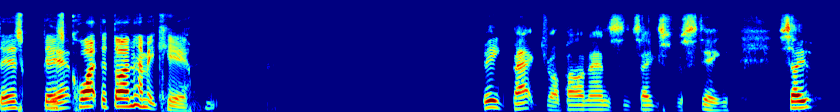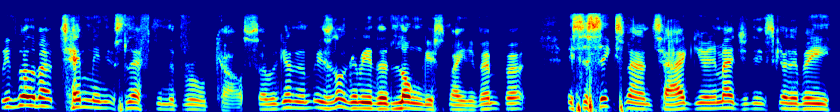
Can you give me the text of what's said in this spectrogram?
there's there's Yep. quite the dynamic here. Big backdrop Arn Anderson takes for Sting. So we've got about ten minutes left in the broadcast. So we're gonna it's not gonna be the longest main event, but it's a six man tag. You imagine it's gonna be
